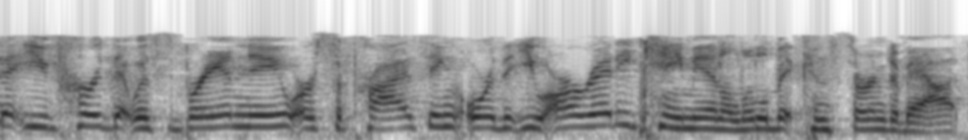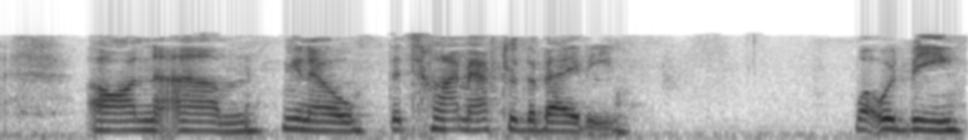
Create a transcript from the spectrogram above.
that you've heard that was brand new or surprising, or that you already came in a little bit concerned about on, um, you know, the time after the baby? What would be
